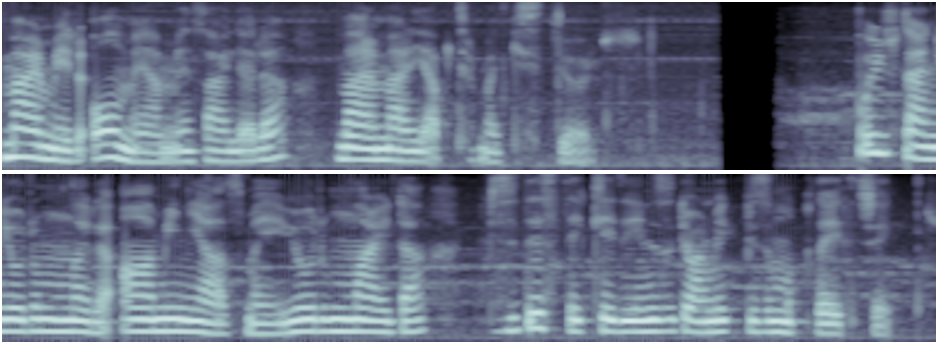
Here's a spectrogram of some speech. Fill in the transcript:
mermeri olmayan mezarlara mermer yaptırmak istiyoruz. Bu yüzden yorumlara amin yazmayı, yorumlarda bizi desteklediğinizi görmek bizi mutlu edecektir.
